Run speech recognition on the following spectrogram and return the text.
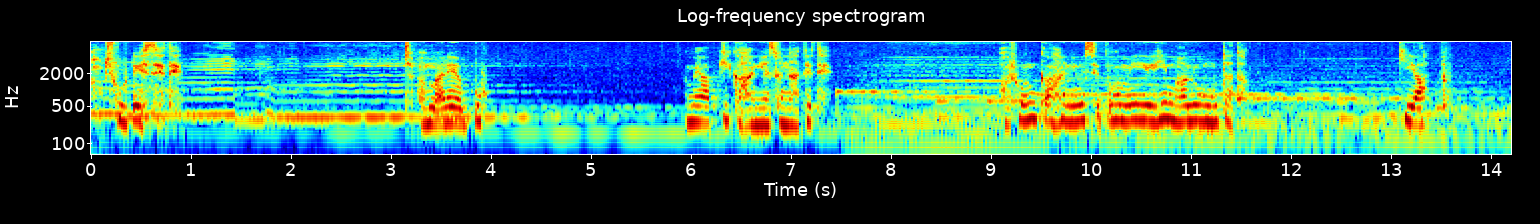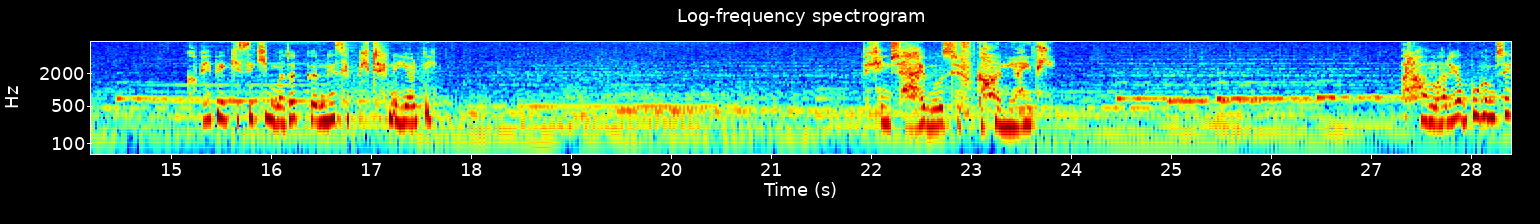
हम छोटे से थे। हमारे अब्बू। हमें आपकी कहानियाँ सुनाते थे। और उन कहानियों से तो हमें यही मालूम होता था कि आप कभी भी किसी की मदद करने से पीछे नहीं हटी। लेकिन शायद वो सिर्फ़ कहानियाँ ही थी। पर हमारे अब्बू हमसे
